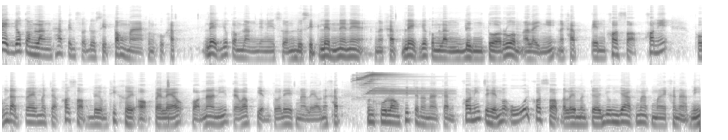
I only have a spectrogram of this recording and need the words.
เลขยกกำลังถ้าเป็นสวนดุสิตต้องมาคุณครูครับ เลขยกกำลังยังไงสวนดุสิตเล่นแน่ๆนะครับเลขยกกำลังดึงตัวร่วมอะไรอย่างนี้นะครับเป็นข้อสอบข้อนี้ผมดัดแปลงมาจากข้อสอบเดิมที่เคยออกไปแล้วก่อนหน้านี้ แต่ว่าเปลี่ยนตัวเลขมาแล้วนะครับ คุณครูลองพิจารณากัน ข้อนี้จะเห็นว่าโอ้ยข้อสอบอะไรมันจะยุ่งยากมากมายขนาดนี้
